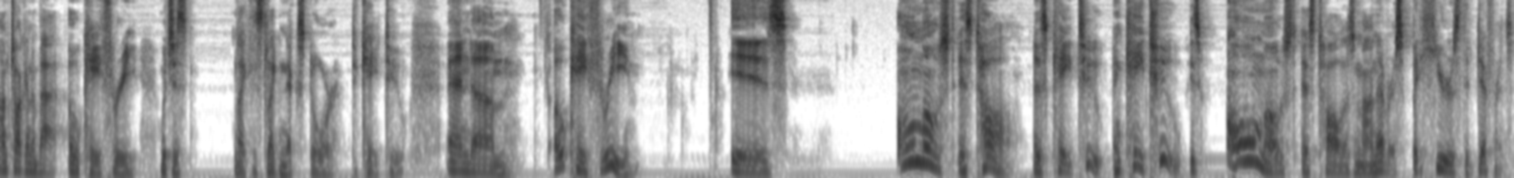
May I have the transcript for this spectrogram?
I'm talking about OK3, which is like it's like next door to K2. And um, OK3 is almost as tall as K2, and K2 is almost as tall as Mount Everest. But here's the difference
